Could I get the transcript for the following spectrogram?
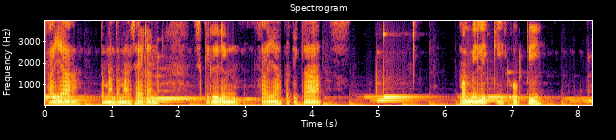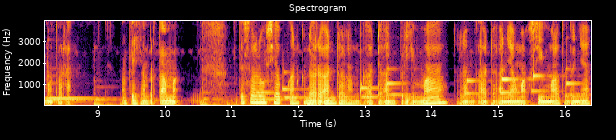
saya teman-teman saya dan sekeliling saya ketika memiliki hobi motoran. Oke, yang pertama, kita selalu siapkan kendaraan dalam keadaan prima, dalam keadaan yang maksimal tentunya.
